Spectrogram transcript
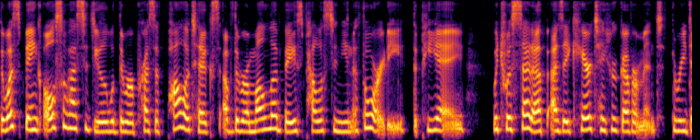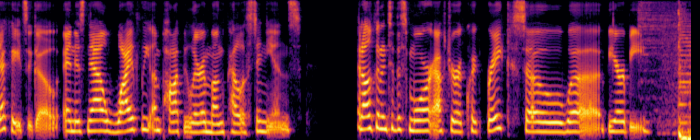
The West Bank also has to deal with the repressive politics of the Ramallah based Palestinian Authority, the PA, which was set up as a caretaker government three decades ago and is now widely unpopular among Palestinians. And I'll get into this more after a quick break, so uh, BRB.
